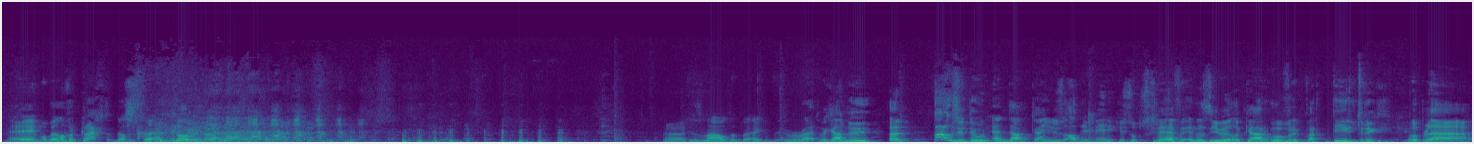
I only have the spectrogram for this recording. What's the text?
Nee, maar wel een verkrachter, dat is fijn, toch? ja, dit is mij altijd bijgebleven. Right, we gaan nu een pauze doen. En dan kan je dus al die meningjes opschrijven en dan zien we elkaar over een kwartier terug. Hopla!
